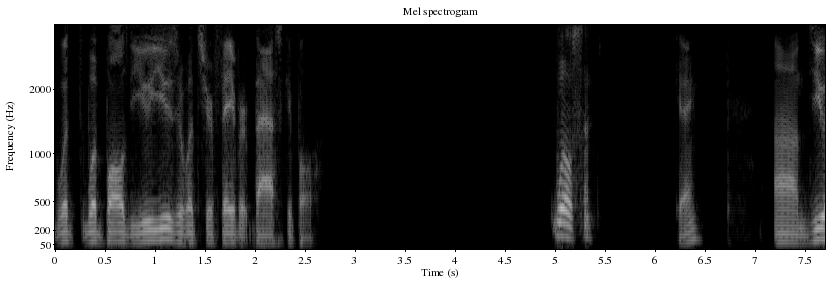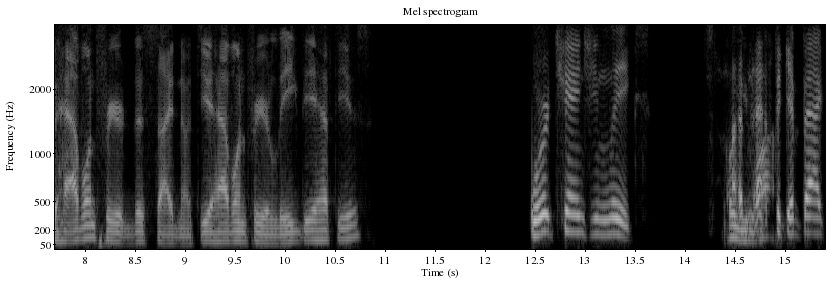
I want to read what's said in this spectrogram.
what what ball do you use or what's your favorite basketball? Wilson. Okay. Um, do you have one for your this side note? Do you have one for your league that you have to use? We're changing leagues. Oh, I'm you gonna have to get back.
